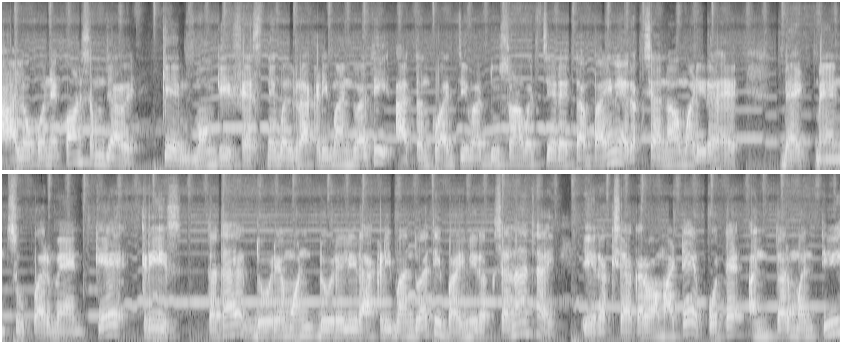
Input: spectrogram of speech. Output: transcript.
આ લોકોને કોણ સમજાવે કે મોંઘી ફેશનેબલ રાખડી બાંધવાથી આતંકવાદ જેવા દૂષણ વચ્ચે રહેતા ભાઈને રક્ષા ન મળી રહે? બેટમેન સુપરમેન કે ક્રિસ તથા ડોરેમોન દોરેલી રાખડી બાંધવાથી ભાઈની રક્ષા ન થાય? એ રક્ષા કરવા માટે પોતે અંતર્મનથી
